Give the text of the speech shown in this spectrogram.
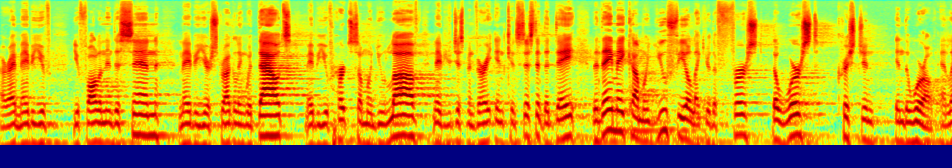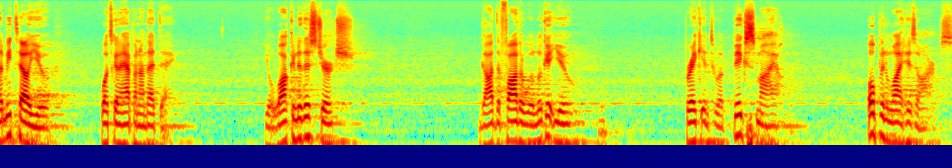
All right, maybe you've you've fallen into sin, maybe you're struggling with doubts, maybe you've hurt someone you love, maybe you've just been very inconsistent. The day the day may come when you feel like you're the first, the worst Christian in the world. And let me tell you what's going to happen on that day. You'll walk into this church. God the Father will look at you break into a big smile, open wide his arms,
